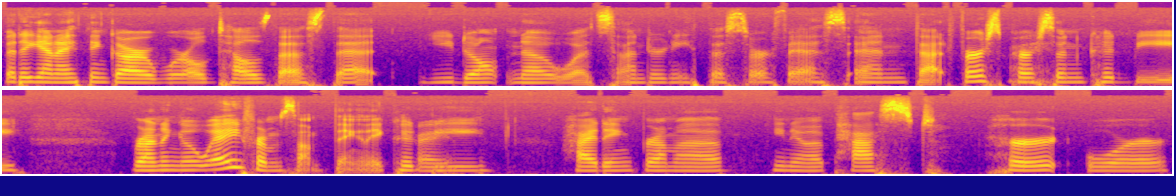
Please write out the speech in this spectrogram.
but again, I think our world tells us that you don't know what's underneath the surface, and that first Right. person could be running away from something. They could Right. be hiding from a, you know, a past hurt or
